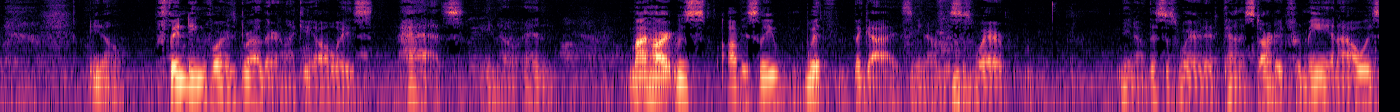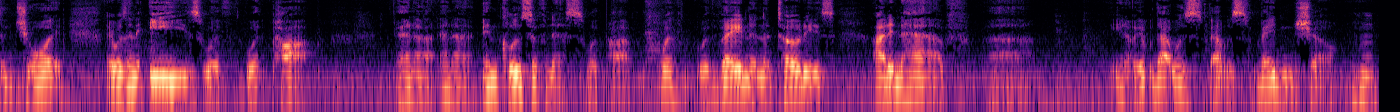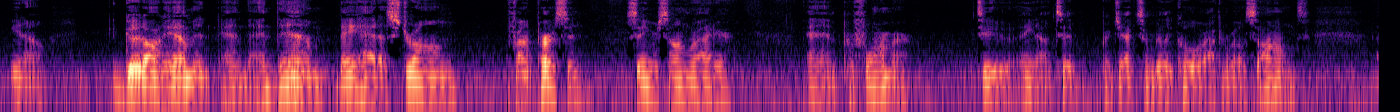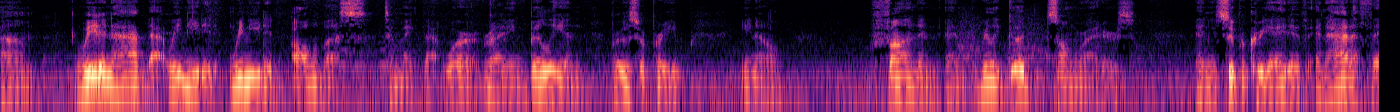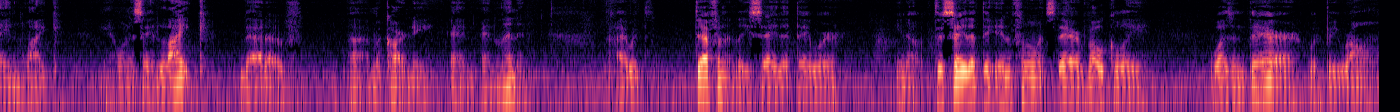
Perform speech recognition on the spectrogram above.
you know, fending for his brother like he always has, you know. And my heart was obviously with the guys. You know, this is where you know, this is where it kind of started for me, and I always enjoyed. There was an ease with, with pop, and a and a inclusiveness with pop. With with Vaden and the Toadies, I didn't have, uh, you know, it, that was that was Vaden's show. You know, good on him and, and and them. They had a strong front person, singer songwriter, and performer to you know to project some really cool rock and roll songs. Um, we didn't have that. We needed we needed all of us to make that work. Right. I mean, Billy and Bruce were pretty, you know, fun and, and really good songwriters and super creative and had a thing like, you know, I want to say like that of uh, McCartney and, and Lennon. I would definitely say that they were, you know, to say that the influence there vocally wasn't there would be wrong.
